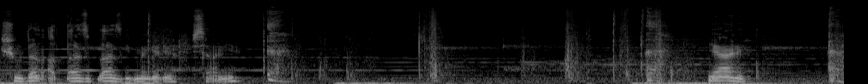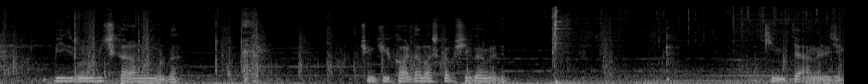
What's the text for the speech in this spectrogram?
Şuradan atlar zıplarız gibime geliyor. Bir saniye. Yani biz bunu bir çıkaralım burada. Çünkü yukarıda başka bir şey görmedim. Kim devam edecek?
